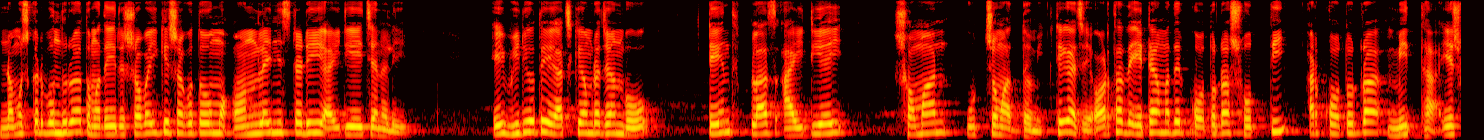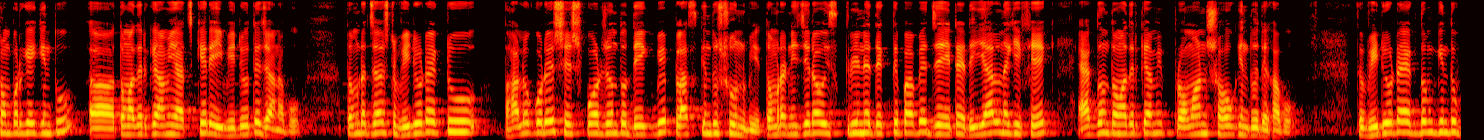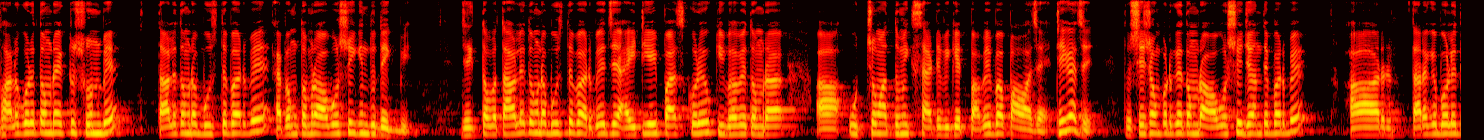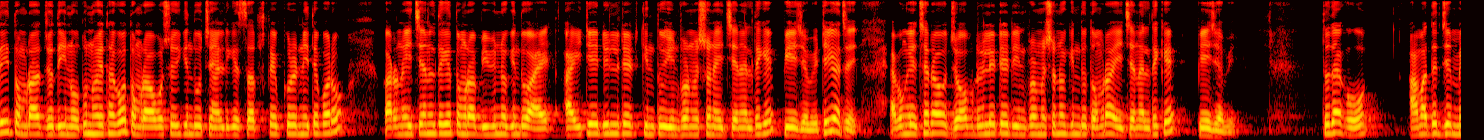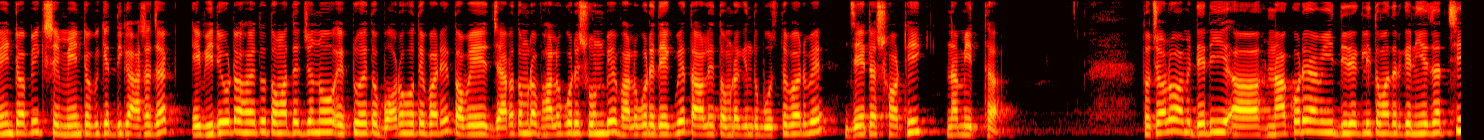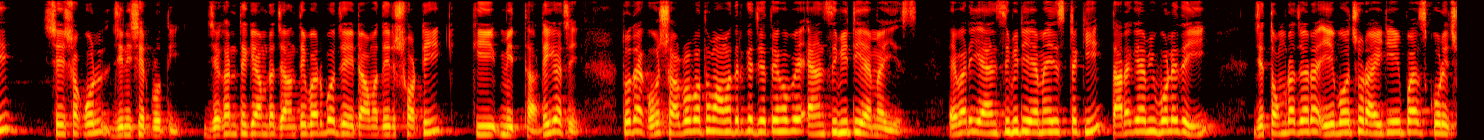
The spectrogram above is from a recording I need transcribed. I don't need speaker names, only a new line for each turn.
নমস্কার বন্ধুরা, তোমাদের সবাইকে স্বাগতম অনলাইন স্টাডি আইটিআই চ্যানেলে এই ভিডিওতে আজকে আমরা জানব টেন্থ প্লাস আইটিআই সমান উচ্চ মাধ্যমিক, ঠিক আছে? অর্থাৎ এটা আমাদের কতটা সত্যি আর কতটা মিথ্যা, এ সম্পর্কে কিন্তু তোমাদেরকে আমি আজকের এই ভিডিওতে জানাব। তোমরা জাস্ট ভিডিওটা একটু ভালো করে শেষ পর্যন্ত দেখবে প্লাস কিন্তু শুনবে। তোমরা নিজেরাও স্ক্রিনে দেখতে পাবে যে এটা রিয়াল নাকি ফেক একদম তোমাদেরকে আমি প্রমাণ সহ কিন্তু দেখাবো। তো ভিডিওটা একদম কিন্তু ভালো করে তোমরা একটু শুনবে, তাহলে তোমরা বুঝতে পারবে এবং তোমরা অবশ্যই কিন্তু দেখবে। যে তাহলে তোমরা বুঝতে পারবে যে আইটিআই পাস করেও কীভাবে তোমরা উচ্চ মাধ্যমিক সার্টিফিকেট পাবে বা পাওয়া যায়, ঠিক আছে? তো সে সম্পর্কে তোমরা অবশ্যই জানতে পারবে। আর তার আগে বলে দিই, তোমরা যদি নতুন হয়ে থাকো, তোমরা অবশ্যই কিন্তু চ্যানেলটিকে সাবস্ক্রাইব করে নিতে পারো। কারণ এই চ্যানেল থেকে তোমরা বিভিন্ন কিন্তু আইটিআই রিলেটেড কিন্তু ইনফরমেশন এই চ্যানেল থেকে পেয়ে যাবে, ঠিক আছে? এবং এছাড়াও জব রিলেটেড ইনফরমেশনও কিন্তু তোমরা এই চ্যানেল থেকে পেয়ে যাবে। তো দেখো আমাদের যে মেইন টপিক সেই মেইন টপিকের দিকে আসা যাক। এই ভিডিওটা হয়তো তোমাদের জন্য একটু হয়তো বড় হতে পারে, তবে যারা তোমরা ভালো করে শুনবে, ভালো করে দেখবে, তাহলে তোমরা কিন্তু বুঝতে পারবে যে এটা সঠিক না মিথ্যা। তো চলো আমি দেরি না করে আমি ডিরেক্টলি তোমাদেরকে নিয়ে যাচ্ছি সেই সকল জিনিসের প্রতি। যেখান থেকে আমরা জানতে পারব যে এটা আমাদের সঠিক কি মিথ্যা, ঠিক আছে? তো দেখো, সর্বপ্রথম আমাদেরকে যেতে হবে এনসিবিটি এমআইএস। এবার এই এনসিবিটি এমআইএসটা কি? তার আগে আমি বলে দিই যে তোমরা যারা এবছর আইটিআই পাস করেছ,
